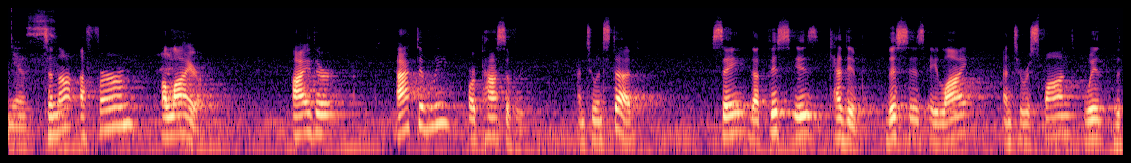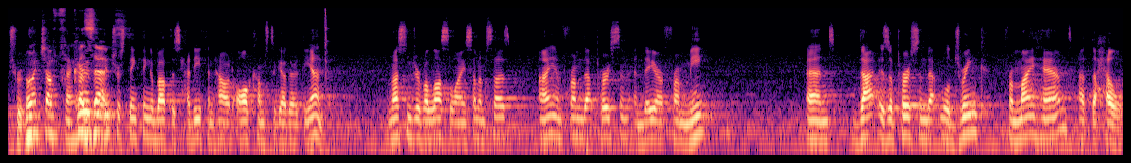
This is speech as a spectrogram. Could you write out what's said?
Yes. To not affirm a liar, either actively or passively, and to instead say that this is kadhib, this is a lie, and to respond with the truth. Now, here's the interesting thing about this hadith and how it all comes together at the end. The Messenger of Allah ﷺ says, I am from that person and they are from me. And that is a person that will drink from my hand at the hawd,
